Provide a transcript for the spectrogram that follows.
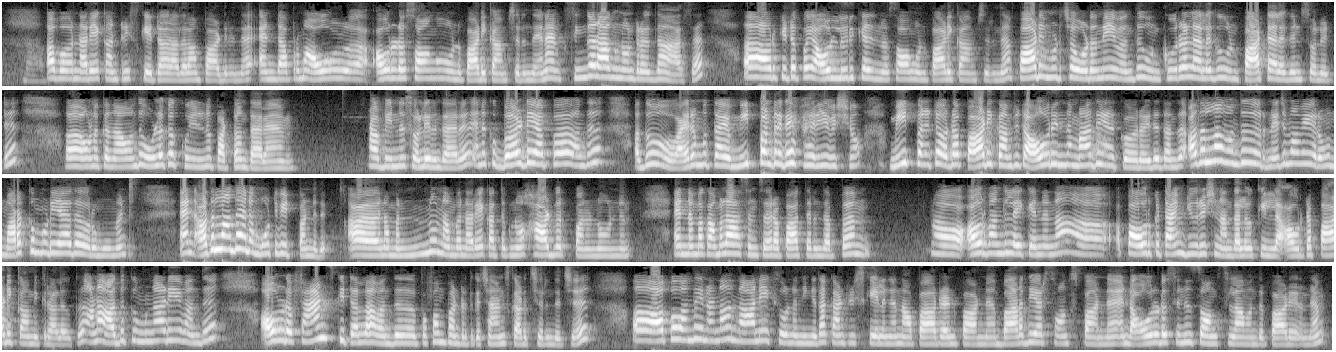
அப்போ நிறைய கண்ட்ரிஸ் கேட்டார் அதெல்லாம் பாடியிருந்தேன். அண்ட் அப்புறமா அவர் அவரோட சாங்கும் ஒன்று பாடி காமிச்சிருந்தேன். ஏன்னா எனக்கு சிங்கர் ஆகணுன்றது தான் ஆசை. அவர்கிட்ட போய் அவள் லிரிக் எழுதின சாங் ஒன்று பாடி காமிச்சிருந்தேன். பாடி முடிச்ச உடனே வந்து உன் குரல் அழகு உன் பாட்டு அழகுன்னு சொல்லிட்டு உனக்கு நான் வந்து உலக குயில்னு பட்டம் தரேன். அப்படின்னு சொல்லியிருந்தாரு. எனக்கு பர்த்டே அப்போ வந்து அதுவும் வைரமுத்தாயை மீட் பண்ணுறதே பெரிய விஷயம். மீட் பண்ணிட்டு அவர்கிட்ட பாடி காமிச்சிட்டு அவர் இந்த மாதிரி எனக்கு ஒரு இது தந்து அதெல்லாம் வந்து ஒரு நிஜமாவே ரொம்ப மறக்க முடியாத ஒரு மூமெண்ட்ஸ் அண்ட் அதெல்லாம் தான் என்னை மோட்டிவேட் பண்ணுது. நம்ம இன்னும் நம்ம நிறைய கற்றுக்கணும் ஹார்ட் ஒர்க் பண்ணணும்னு. அண்ட் நம்ம கமலஹாசன் சாரை பார்த்துருந்தப்ப அவர் வந்து லைக் என்னன்னா அப்போ அவருக்கு டைம் டியூரேஷன் அந்த அளவுக்கு இல்லை. அவர்கிட்ட பாடி காமிக்கிற அளவுக்கு. ஆனால் அதுக்கு முன்னாடியே வந்து அவரோட ஃபேன்ஸ் கிட்டலாம் வந்து பெர்ஃபார்ம் பண்ணுறதுக்கு சான்ஸ் கிடச்சிருந்துச்சு. அப்போ வந்து என்னன்னா நானே சொன்னேன் நீங்கள் தான் கண்ட்ரிஸ் கேளுங்க. நான் பாடுறேன்னு பாடினேன். பாரதியார் சாங்ஸ் பாடினேன். அண்ட் அவரோட சினு சாங்ஸ்லாம் வந்து பாடியிருந்தேன்.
